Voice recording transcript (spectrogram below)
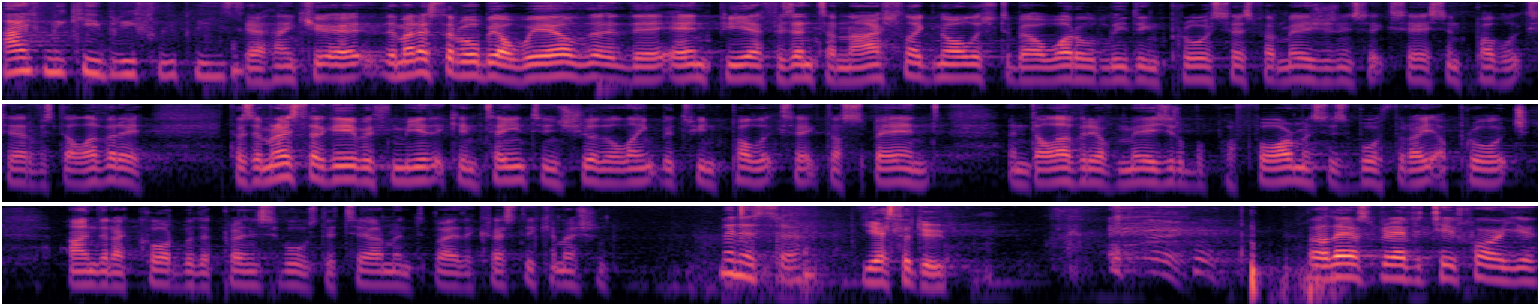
Ive McKee, briefly, please. Yeah, thank you. Uh, the Minister will be aware that the NPF is internationally acknowledged to be a world-leading process for measuring success in public service delivery. Does the Minister agree with me that continuing to ensure the link between public sector spend and delivery of measurable performance is both the right approach and in accord with the principles determined by the Christie Commission? Minister. Yes, I do. Well, there's brevity for you.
